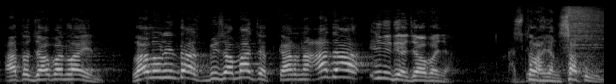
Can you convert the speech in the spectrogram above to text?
atau jawaban lain? Lalu lintas bisa macet karena ada ini dia jawabannya. Setelah yang satu ini.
